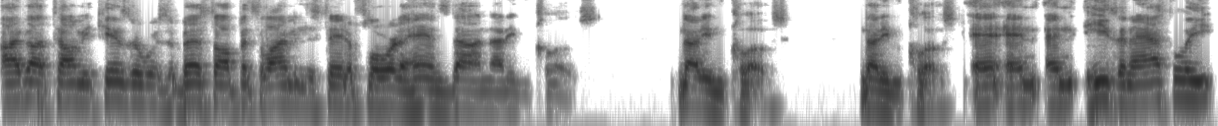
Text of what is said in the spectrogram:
I thought Tommy Kinsler was the best offensive lineman in the state of Florida, hands down, not even close. Not even close. Not even close. And and, and he's an athlete.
